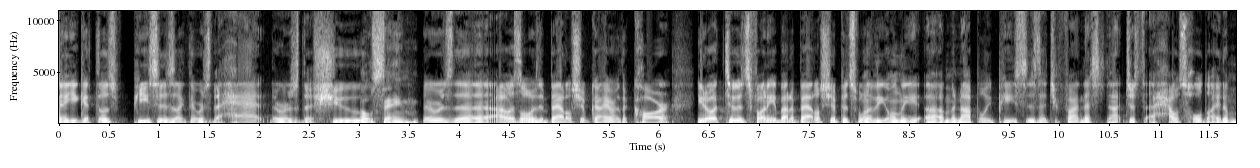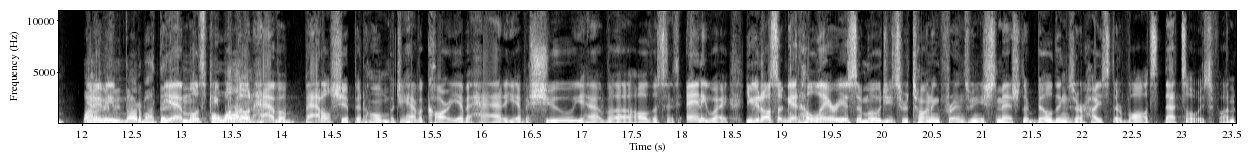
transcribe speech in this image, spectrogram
You know, you get those pieces like there was the hat, there was the shoe. Oh, same. There was the. I was always a battleship guy or the car. You know what? Too is funny about a battleship. It's one of the only uh, Monopoly pieces that you find that's not just a household item. Wow, You know I never even thought about that. Yeah, most Oh, people wow. don't have a battleship at home, but you have a car, you have a hat, you have a shoe, you have uh, all those things. Anyway, you could also get hilarious emojis for taunting friends when you smash their buildings or heist their vaults. That's always fun.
